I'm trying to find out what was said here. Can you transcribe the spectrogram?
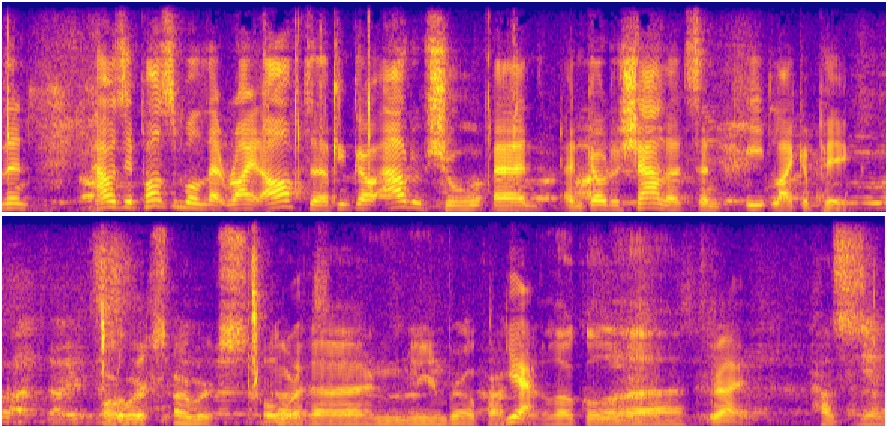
then, how is it possible that right after you can go out of shul and, and go to shallots and eat like a pig? Or worse, or worse. Or worse. Union Borough Park, yeah. the local uh, right. houses of.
